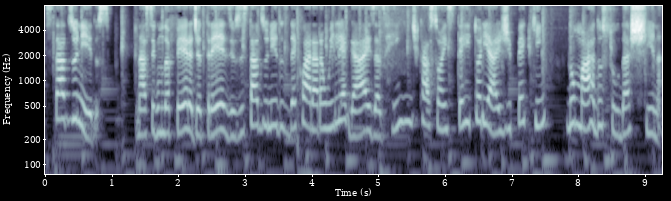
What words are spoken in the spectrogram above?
Estados Unidos. Na segunda-feira, dia 13, os Estados Unidos declararam ilegais as reivindicações territoriais de Pequim no Mar do Sul da China.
